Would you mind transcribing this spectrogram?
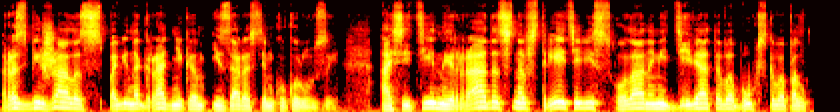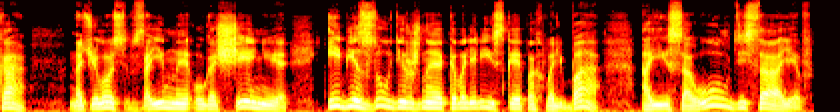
разбежалась по виноградникам и зарослям кукурузы. Осетины радостно встретились с уланами девятого бухского полка — началось взаимное угощение и безудержная кавалерийская похвальба, а Исаул Дисаев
